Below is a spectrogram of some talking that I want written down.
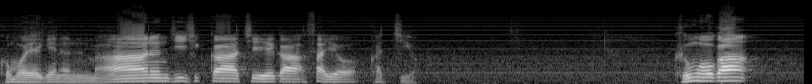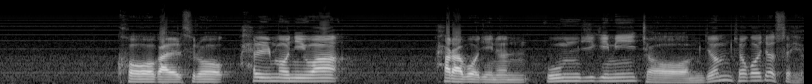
그모에게는 많은 지식과 지혜가 쌓여 갔지요. 그모가 커갈수록 할머니와 할아버지는 움직임이 점점 적어졌어요.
